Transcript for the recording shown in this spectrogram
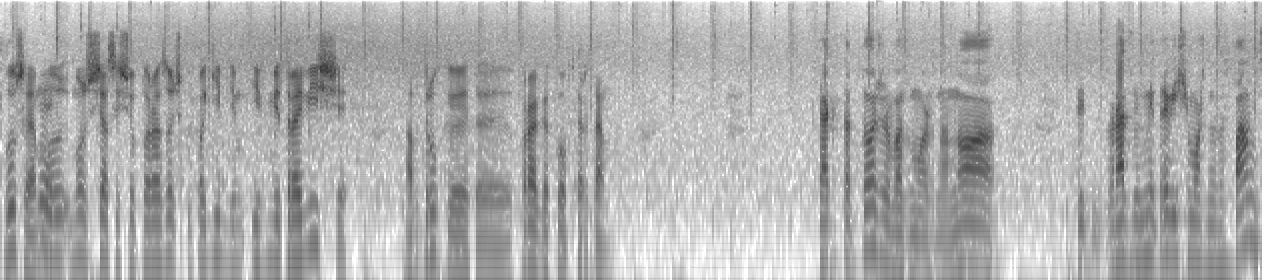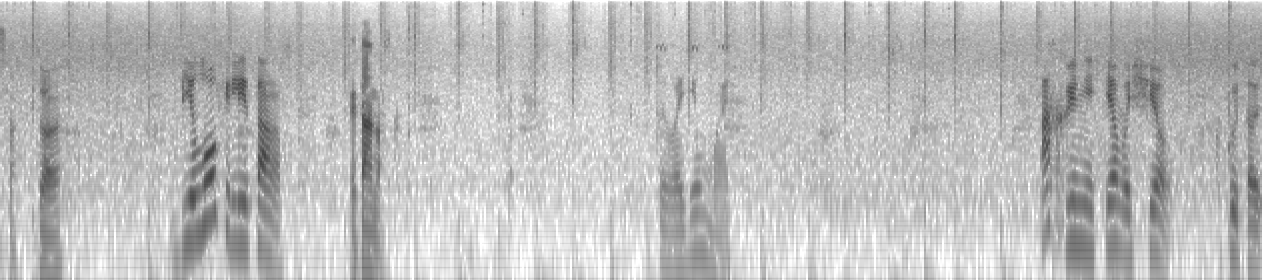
Слушай, а мо- может сейчас еще по разочку погибнем и в метровище? А вдруг э, это Прага коптер там? Так-то тоже возможно, но... Ты... Разве в Митровище можно заспавниться? Да. Белов или Итановск? Этановск. Твою мать. Охренеть, я вообще какой-то...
